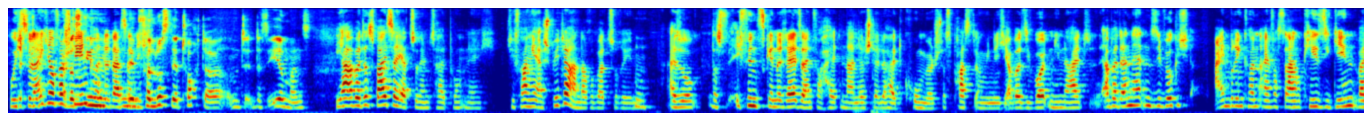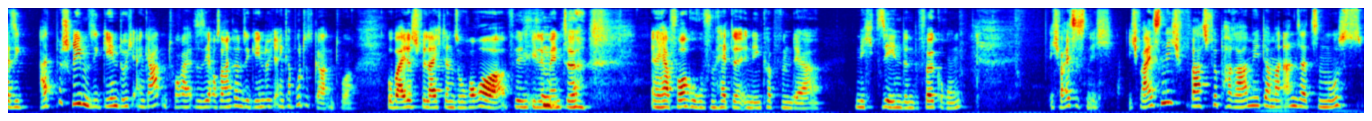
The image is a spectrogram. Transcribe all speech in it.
Wo ich Es vielleicht ging- auch es verstehen könnte, dass um er den nicht. Verlust der Tochter und des Ehemanns. Ja, aber das weiß er ja zu dem Zeitpunkt nicht. Sie fangen ja erst später an, darüber zu reden. Hm. Also, das, ich finde es generell sein Verhalten an der Stelle halt komisch. Das passt irgendwie nicht. Aber sie wollten ihn halt. Aber dann hätten sie wirklich einbringen können, einfach sagen, okay, sie gehen, weil sie hat beschrieben, sie gehen durch ein Gartentor. Hätte sie auch sagen können, sie gehen durch ein kaputtes Gartentor. Wobei das vielleicht dann so Horrorfilmelemente äh, hervorgerufen hätte in den Köpfen der nicht sehenden Bevölkerung. Ich weiß es nicht. Ich weiß nicht, was für Parameter man ansetzen muss.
